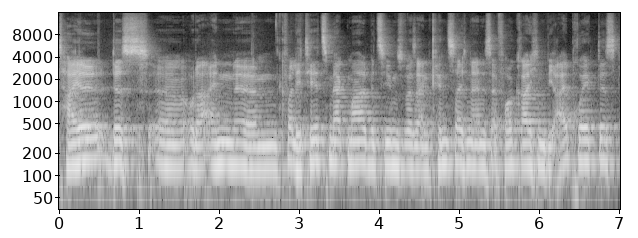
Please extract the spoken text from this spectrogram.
Teil des äh, oder ein ähm, Qualitätsmerkmal beziehungsweise ein Kennzeichen eines erfolgreichen BI-Projektes,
